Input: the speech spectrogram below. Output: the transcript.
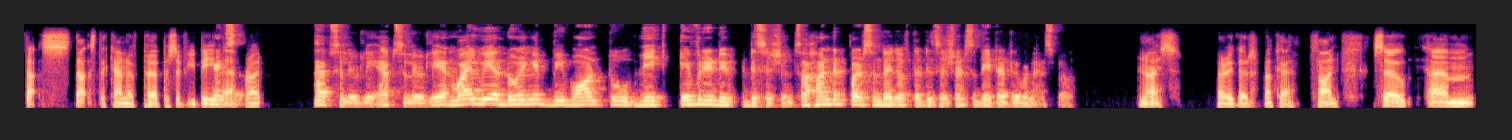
That's that's the kind of purpose of you being Excellent. there, right? Absolutely, absolutely. And while we are doing it, we want to make every de- decision. So, hundred percentage of the decisions data driven as well. Nice, very good. Okay, fine. So, um,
